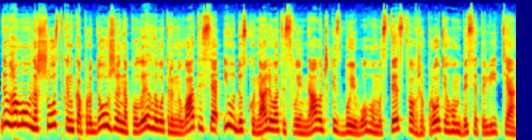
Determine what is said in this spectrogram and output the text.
Невгамовна шосткинка продовжує наполегливо тренуватися і удосконалювати свої навички з бойового мистецтва вже протягом десятиліття.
